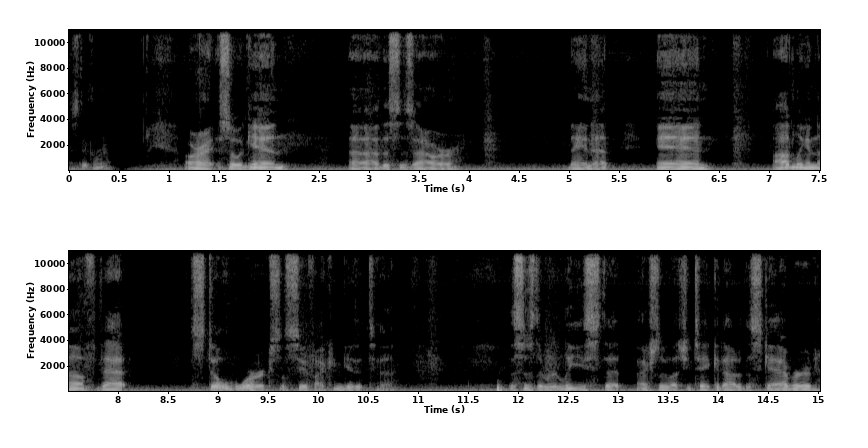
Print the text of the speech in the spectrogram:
stick around. All right, so again, uh, this is our bayonet. And oddly enough, that still works. Let's see if I can get it to... This is the release that actually lets you take it out of the scabbard.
